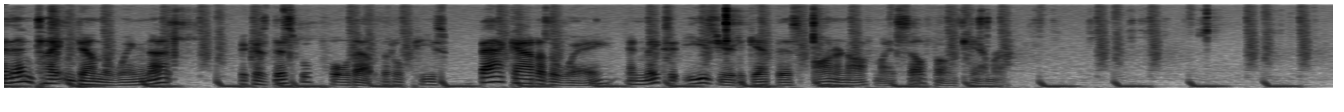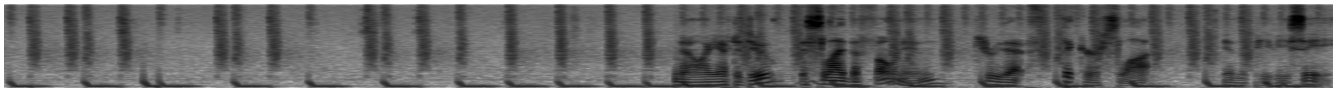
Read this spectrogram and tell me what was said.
I then tighten down the wing nut because this will pull that little piece back out of the way and makes it easier to get this on and off my cell phone camera. Now all you have to do is slide the phone in through that thicker slot in the PVC.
